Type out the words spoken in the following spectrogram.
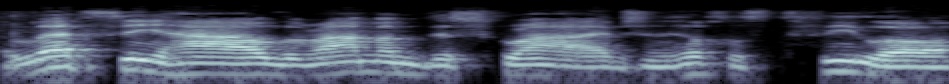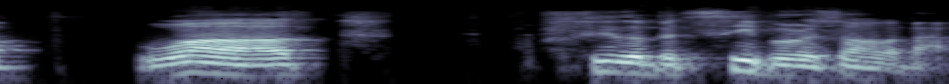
Let's see how the Rambam describes in Hilchos Tefillah what Tefillah B'tzibur is all about.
